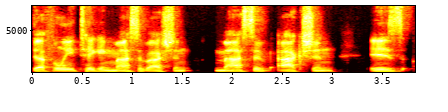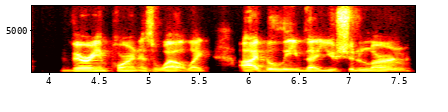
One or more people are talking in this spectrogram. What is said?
definitely taking massive action, massive action is very important as well. Like I believe that you should learn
